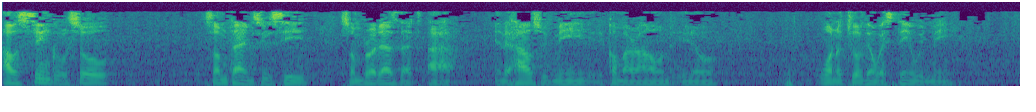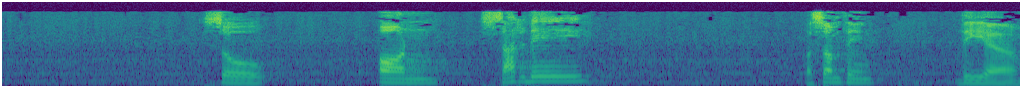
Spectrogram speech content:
I was single, so sometimes you see some brothers that are in the house with me, they come around, you know. One or two of them were staying with me. So on Saturday or something, the um,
